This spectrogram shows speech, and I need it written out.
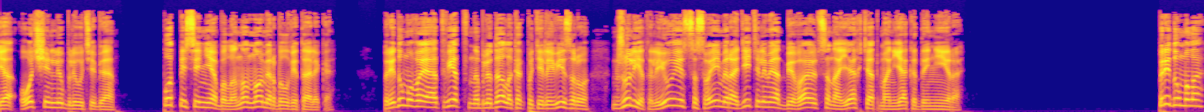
я очень люблю тебя». Подписи не было, но номер был Виталика. Придумывая ответ, наблюдала, как по телевизору Джульетта Льюис со своими родителями отбиваются на яхте от маньяка Де Ниро. Придумала,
